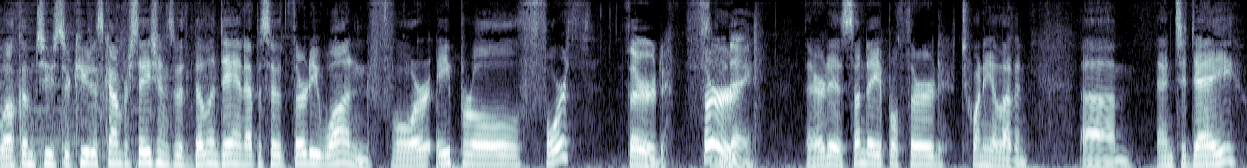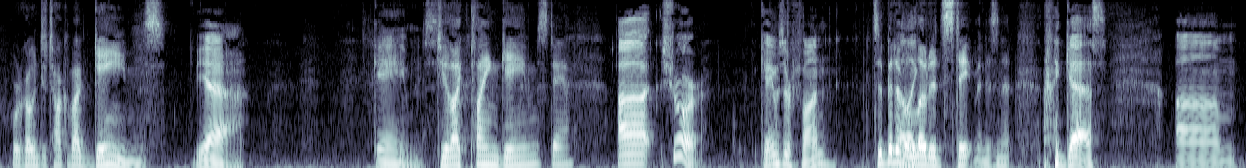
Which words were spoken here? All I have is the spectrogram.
welcome to Circuitous Conversations with Bill and Dan, episode 31 for April 4th? Third. Third. Sunday. There it is, Sunday, April 3rd, 2011. Um, and today we're going to talk about games. Yeah. Games. Do you like playing games, Dan? Uh, sure. Games are fun, It's a bit of I a like- loaded statement, isn't it? I guess. Um,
